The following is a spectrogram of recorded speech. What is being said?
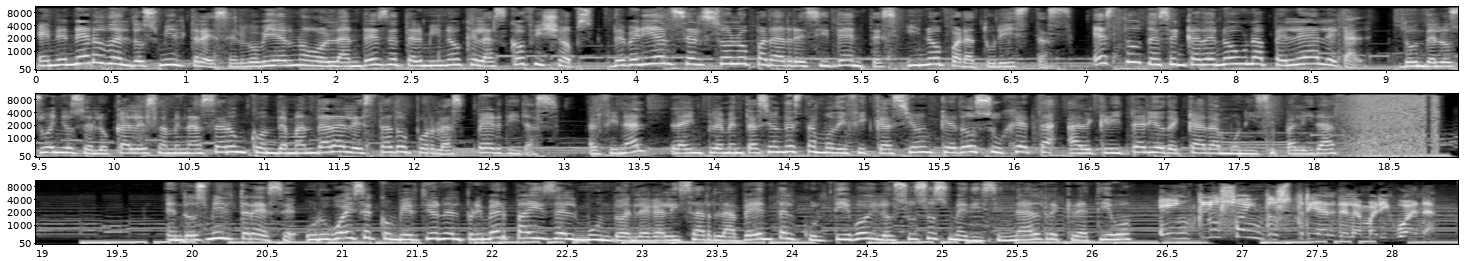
En enero del 2013, el gobierno holandés determinó que las coffee shops deberían ser solo para residentes y no para turistas. Esto desencadenó una pelea legal, donde los dueños de locales amenazaron con demandar al Estado por las pérdidas. Al final, la implementación de esta modificación quedó sujeta al criterio de cada municipalidad. En 2013, Uruguay se convirtió en el primer país del mundo en legalizar la venta, el cultivo y los usos medicinal, recreativo e incluso industrial de la marihuana.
